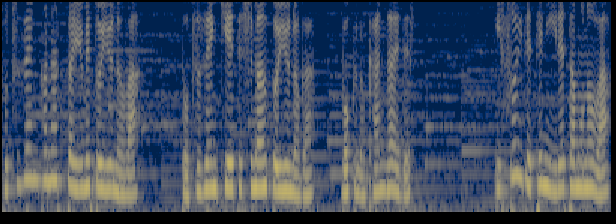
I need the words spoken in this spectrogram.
突然叶った夢というのは、突然消えてしまうというのが僕の考えです。急いで手に入れたものは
